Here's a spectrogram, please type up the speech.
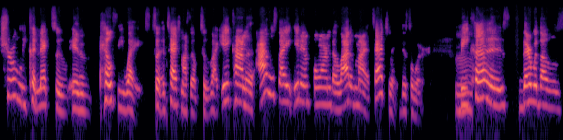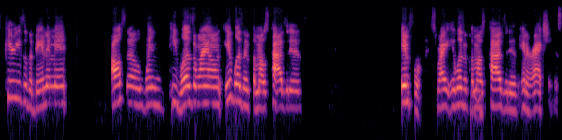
truly connect to in healthy ways to attach myself to. Like it kind of, I would say it informed a lot of my attachment disorder mm. because there were those periods of abandonment. Also, when he was around, it wasn't the most positive influence, right? It wasn't the mm. most positive interactions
